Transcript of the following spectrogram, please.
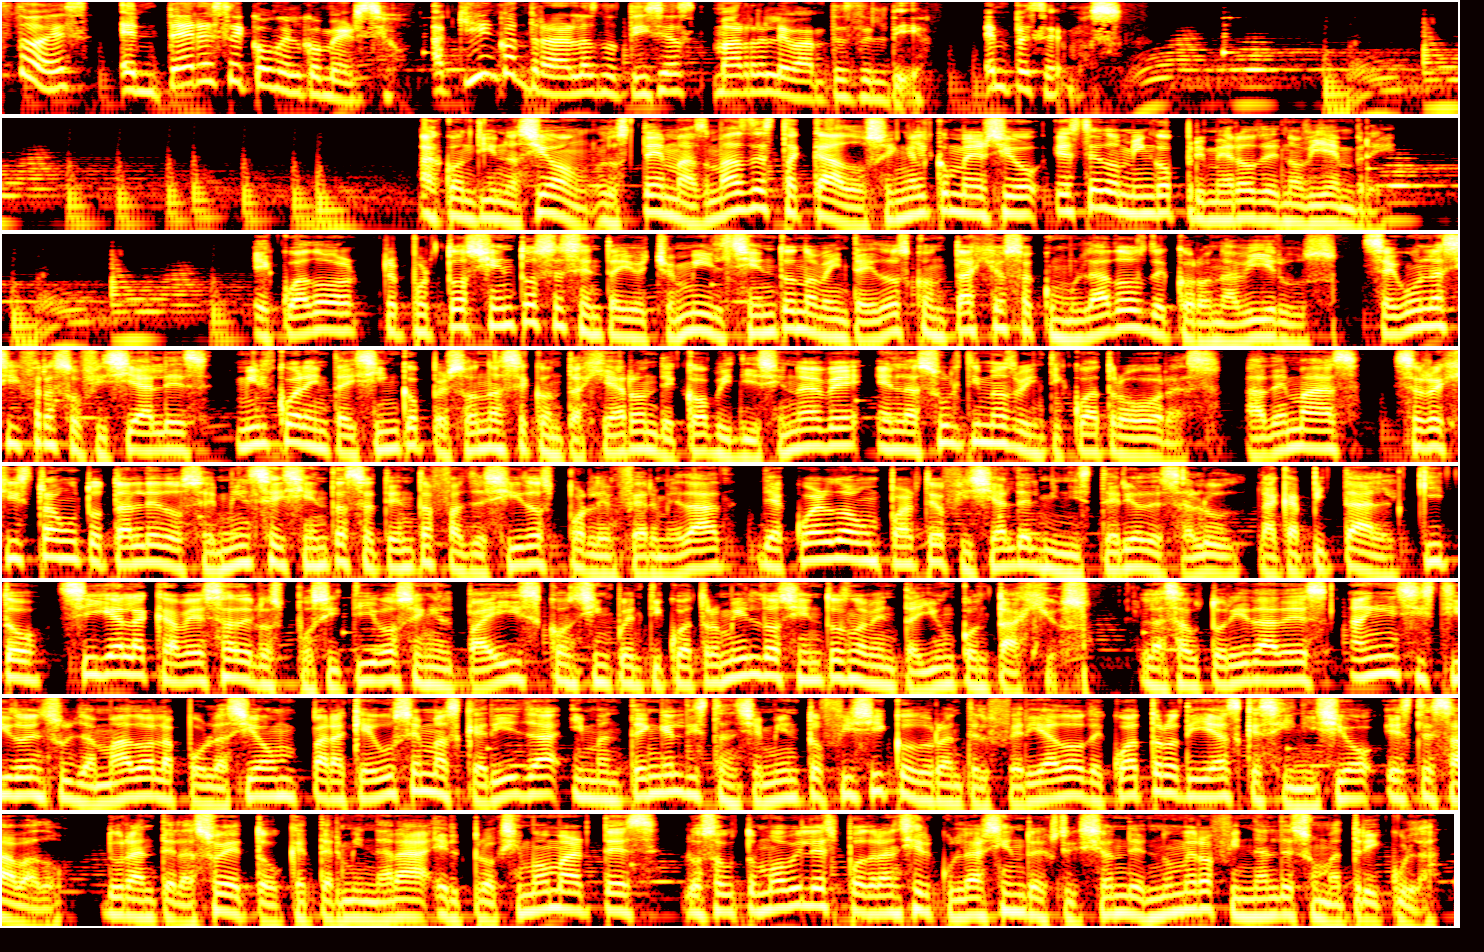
Esto es Entérese con el Comercio. Aquí encontrará las noticias más relevantes del día. Empecemos. A continuación, los temas más destacados en el comercio este domingo primero de noviembre. Ecuador reportó 168.192 contagios acumulados de coronavirus. Según las cifras oficiales, 1.045 personas se contagiaron de COVID-19 en las últimas 24 horas. Además, se registra un total de 12.670 fallecidos por la enfermedad, de acuerdo a un parte oficial del Ministerio de Salud. La capital, Quito, sigue a la cabeza de los positivos en el país con 54.291 contagios. Las autoridades han insistido en su llamado a la población para que use mascarilla y mantenga el distanciamiento físico durante el feriado de cuatro días que se inició este sábado. Durante el asueto, que terminará el próximo martes, los automóviles podrán circular sin restricción del número final de su matrícula.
